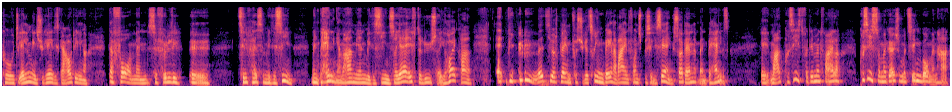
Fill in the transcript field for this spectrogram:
på de almindelige psykiatriske afdelinger, der får man selvfølgelig øh, tilpasset medicin, men behandling er meget mere end medicin, så jeg efterlyser i høj grad, at vi med 10-årsplanen for psykiatrien baner vejen for en specialisering, sådan at man behandles øh, meget præcist for det, man fejler. Præcis som man gør i somatikken, hvor man har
